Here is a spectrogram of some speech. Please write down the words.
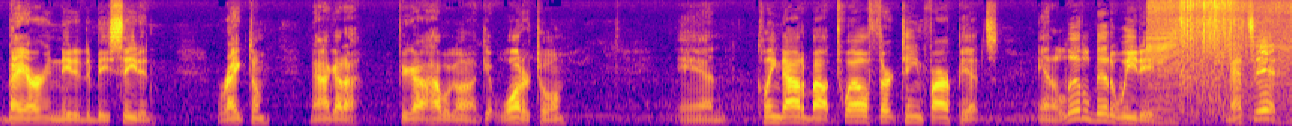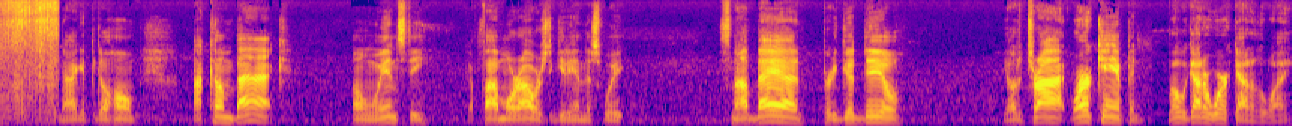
bare and needed to be seeded. Raked them. Now I got to figure out how we're to get water to them. And cleaned out about 12, 13 fire pits and a little bit of weed eating. And that's it. Now I get to go home. I come back on Wednesday. Got five more hours to get in this week. It's not bad. Pretty good deal. You ought to try it. Work camping. Well, we got our work out of the way.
